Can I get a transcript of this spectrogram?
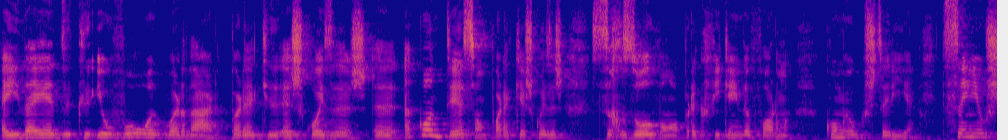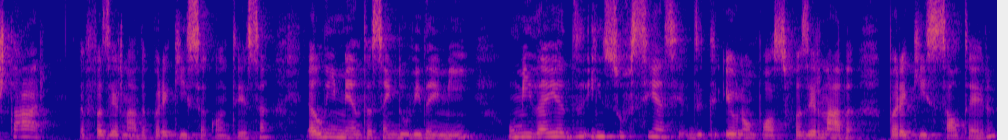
a ideia de que eu vou aguardar para que as coisas uh, aconteçam, para que as coisas se resolvam ou para que fiquem da forma como eu gostaria, sem eu estar a fazer nada para que isso aconteça, alimenta sem dúvida em mim uma ideia de insuficiência, de que eu não posso fazer nada para que isso se altere,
